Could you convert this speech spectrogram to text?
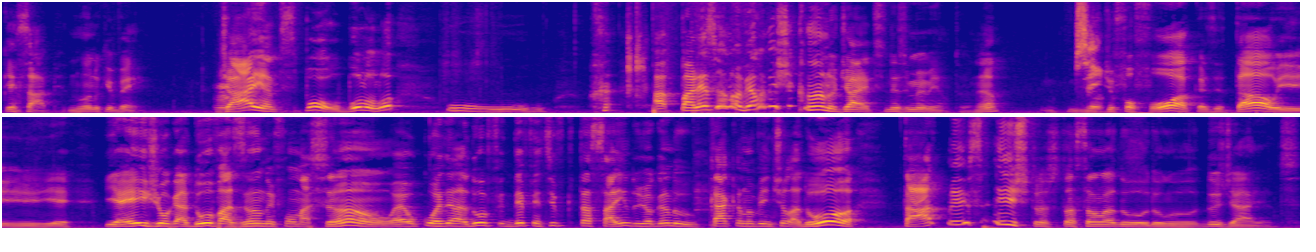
Quem sabe no ano que vem. Giants, pô, o Bololô, o parece uma novela mexicana o Giants nesse momento, né? Sim. De fofocas e tal e, e, e é ex-jogador vazando informação, é o coordenador defensivo que tá saindo jogando caca no ventilador tá meio sinistro a situação lá do, do, dos Giants.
